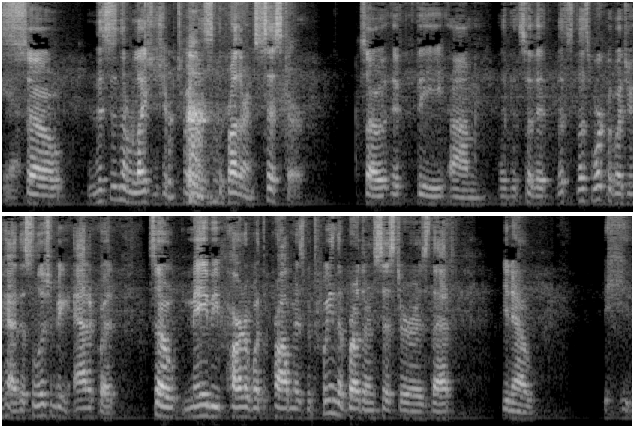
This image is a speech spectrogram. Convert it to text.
Yeah. So this is the relationship between the, the brother and sister. So if the um, so that let's let's work with what you had. The solution being adequate. So maybe part of what the problem is between the brother and sister is that you know he,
